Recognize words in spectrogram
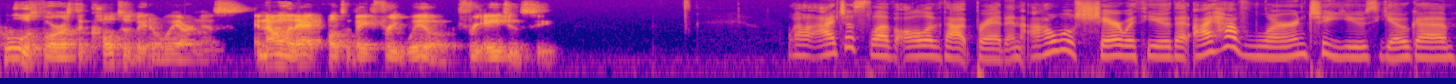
tools for us to cultivate awareness, and not only that, cultivate free will, free agency. Well, I just love all of that, Britt, and I will share with you that I have learned to use yoga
